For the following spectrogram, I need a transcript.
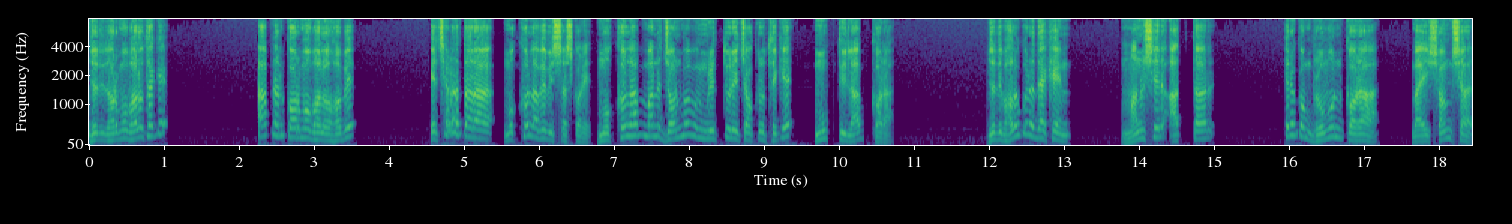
যদি ধর্ম ভালো থাকে আপনার কর্ম ভালো হবে। এছাড়া তারা মোক্ষ লাভে বিশ্বাস করে। মোক্ষ লাভ মানে জন্ম এবং মৃত্যুর এই চক্র থেকে মুক্তি লাভ করা। যদি ভালো করে দেখেন, মানুষের আত্মার এরকম ভ্রমণ করা বা এই সংসার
